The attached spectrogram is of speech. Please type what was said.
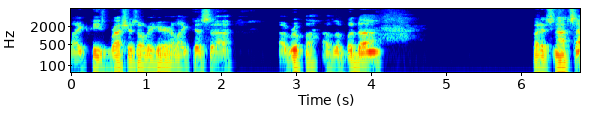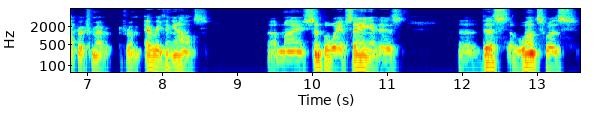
like these brushes over here, like this uh, rupa of the Buddha. But it's not separate from from everything else. Uh, my simple way of saying it is uh, this once was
